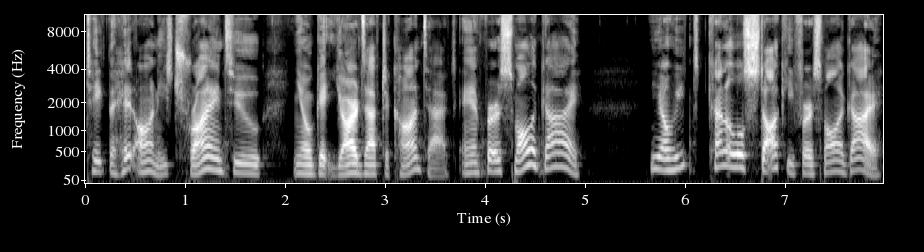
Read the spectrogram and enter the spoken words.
take the hit on. He's trying to, you know, get yards after contact. And for a smaller guy, you know, he's kind of a little stocky for a smaller guy.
